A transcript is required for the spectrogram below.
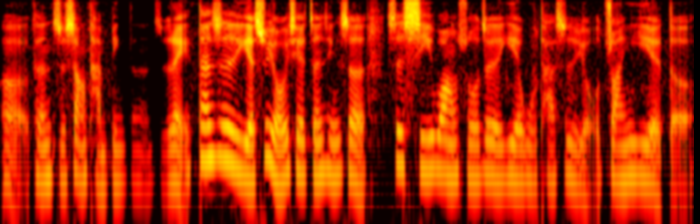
呃，可能纸上谈兵等等之类，但是也是有一些征信社是希望说这个业务它是有专业的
